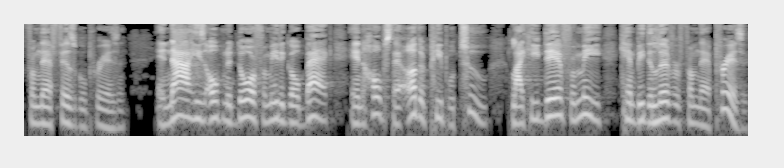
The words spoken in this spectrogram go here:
from that physical prison. And now he's opened the door for me to go back in hopes that other people too, like he did for me, can be delivered from that prison.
